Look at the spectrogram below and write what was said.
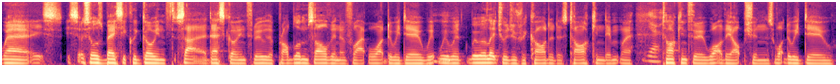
where it's it's, it's us basically going th- sat at a desk going through the problem solving of like what do we do? We, we mm-hmm. were we were literally just recorded as talking didn't we? Yeah. Talking through what are the options, what do we do,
